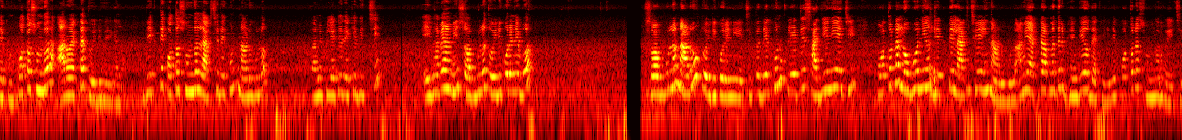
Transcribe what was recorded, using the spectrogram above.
দেখুন কত সুন্দর আরও একটা তৈরি হয়ে গেল। দেখতে কত সুন্দর লাগছে দেখুন নাড়ুগুলো। আমি প্লেটে রেখে দিচ্ছি। এইভাবে আমি সবগুলো তৈরি করে নেব। সবগুলো নাড়ু তৈরি করে নিয়েছি। তো দেখুন প্লেটে সাজিয়ে নিয়েছি। কতটা লোভনীয় দেখতে লাগছে এই নাড়ুগুলো। আমি একটা আপনাদের ভেঙেও দেখাই যে কতটা সুন্দর হয়েছে।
